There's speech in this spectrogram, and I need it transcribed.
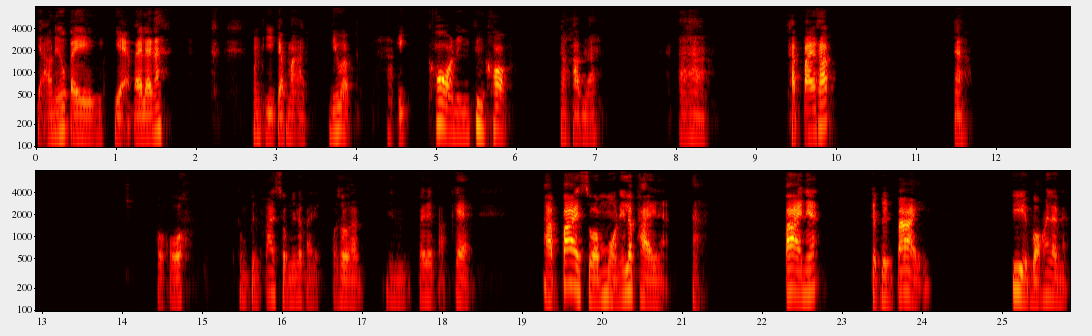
อย่าเอานิ้วไปแย่ไปแล้วนะบางทีกลับมาอัดนิ้วแบบหายข้อหนึ่งครึ่งข้อนะครับนะ อ่า ถัดไปครับอ่าโอ้โหทำเป็นป้ายสวมนิรภัยขอโทษครับ ไม่ได้ปรับแก้อ่าป้ายสวมหมวกนิรภัยเนี่ยอ่าป้ายเนี้ยจะเป็นป้าย ที่บอกให้เราเนี่ย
